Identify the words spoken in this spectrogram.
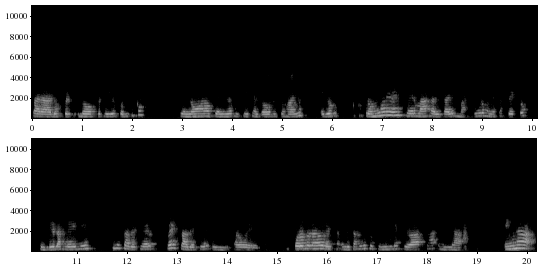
para los, los perseguidos políticos que no han obtenido justicia en todos estos años. Ellos promueven ser más radicales, más duros en ese aspecto, cumplir las leyes y establecer, restablecer el Estado de Derecho. Por otro lado, el desarrollo sostenible se basa en, la, en, una,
